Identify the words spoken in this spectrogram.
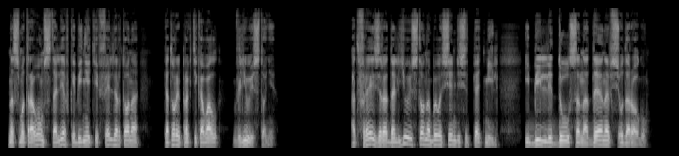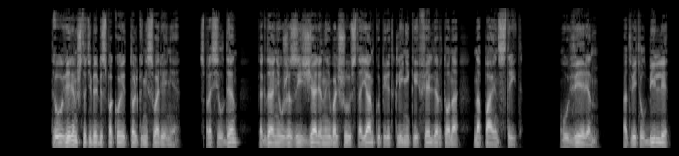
на смотровом столе в кабинете Феллертона, который практиковал в Льюистоне. От Фрейзера до Льюистона было 75 миль, и Билли дулся на Дэна всю дорогу. «Ты уверен, что тебя беспокоит только несварение?» — спросил Дэн, когда они уже заезжали на небольшую стоянку перед клиникой Феллертона на Пайн-стрит. «Уверен», — ответил Билли,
